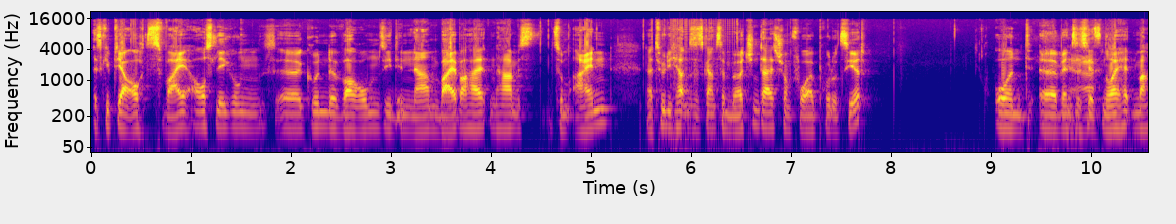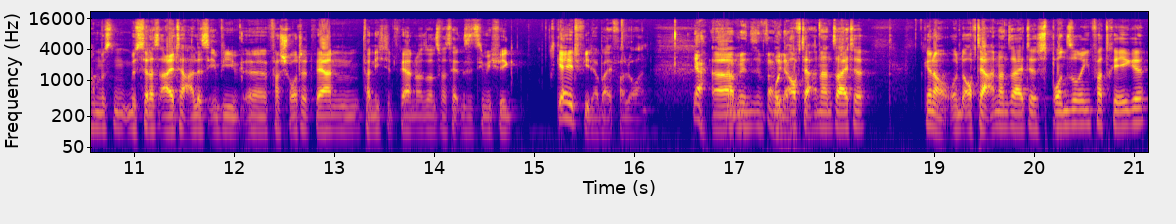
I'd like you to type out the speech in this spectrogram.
es gibt ja auch zwei Auslegungsgründe, warum sie den Namen beibehalten haben. Ist zum einen, natürlich hatten sie das ganze Merchandise schon vorher produziert. Und äh, wenn sie es Ja. jetzt neu hätten machen müssen, müsste das alte alles irgendwie äh, verschrottet werden, vernichtet werden oder sonst was, hätten sie ziemlich viel Geld wieder bei verloren. Ja, Ähm, sind wir und auf der anderen Seite, Genau, und auf der anderen Seite Sponsoring-Verträge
